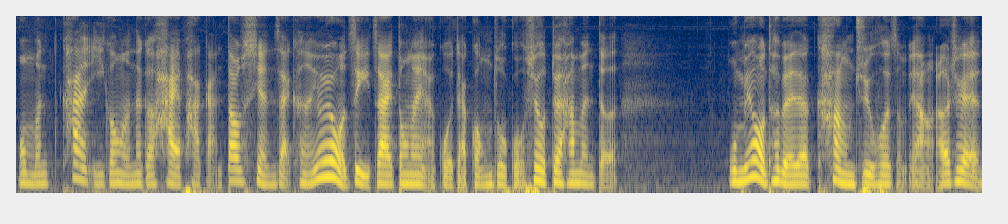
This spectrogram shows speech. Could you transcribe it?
我们看义工的那个害怕感，到现在可能因为我自己在东南亚国家工作过，所以我对他们的我没有特别的抗拒或怎么样，而且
